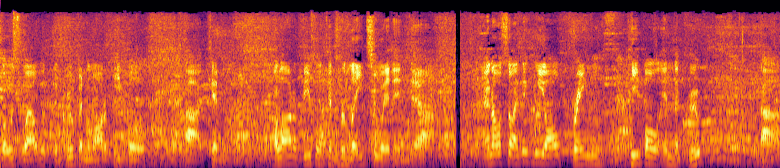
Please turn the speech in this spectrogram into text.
goes well with the group, and a lot of people uh, can a lot of people can relate to it, and uh, and also I think we all bring people in the group um,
